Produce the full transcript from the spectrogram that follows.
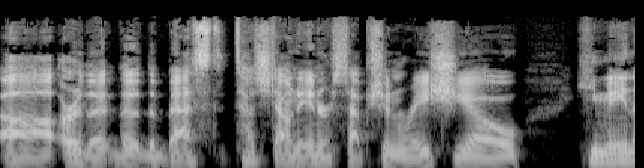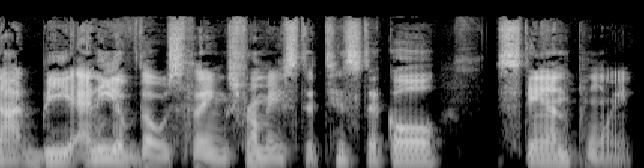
uh, or the, the the best touchdown to interception ratio. He may not be any of those things from a statistical standpoint,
